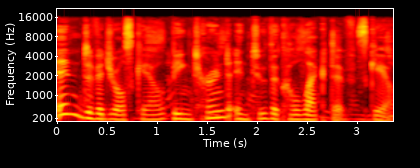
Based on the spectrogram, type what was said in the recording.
individual scale being turned into the collective scale.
